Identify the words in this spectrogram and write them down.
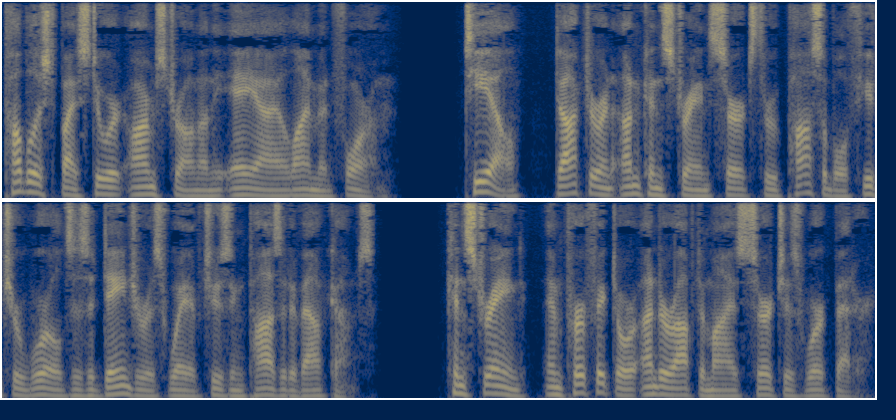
published by Stuart Armstrong on the AI Alignment Forum. TL, Doctor and unconstrained search through possible future worlds is a dangerous way of choosing positive outcomes. Constrained, imperfect, or under optimized searches work better.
